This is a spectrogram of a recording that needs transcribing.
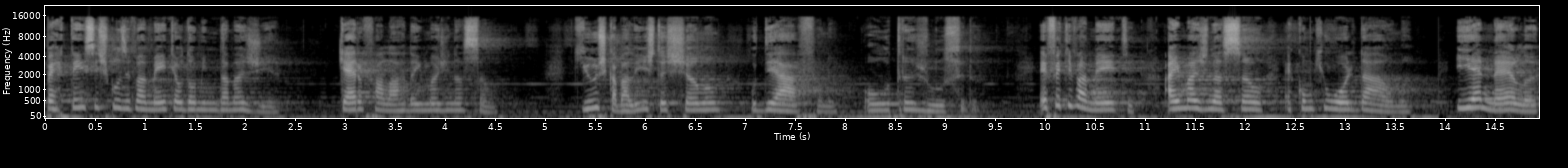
pertence exclusivamente ao domínio da magia. Quero falar da imaginação, que os cabalistas chamam o diáfano ou o translúcido. Efetivamente, a imaginação é como que o olho da alma, e é nela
